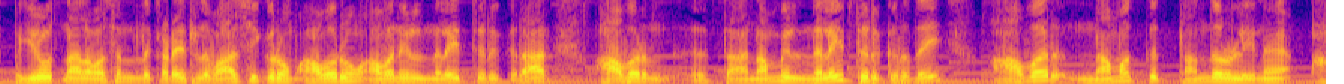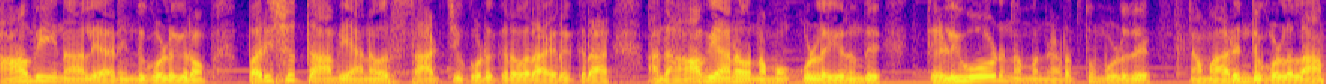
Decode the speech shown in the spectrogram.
இப்போ இருபத்தி நாலு வசனத்தில் கடைசியில் வாசிக்கிறோம். அவரும் அவனில் நிலைத்திருக்கிறார். அவர் த- நம்மில் நிலைத்திருக்கிறதை அவர் நமக்கு தந்தருளின ஆவியினாலே அறிந்து கொள்கிறோம். பரிசுத்த ஆவியானவர் சாட்சி கொடுக்கிறவராக இருக்கிறார். அந்த ஆவியானவர் நமக்குள்ளே இருந்து தெளிவோடு நம்ம நடத்தும் பொழுது நம்ம அறிந்து கொள்ளலாம்.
